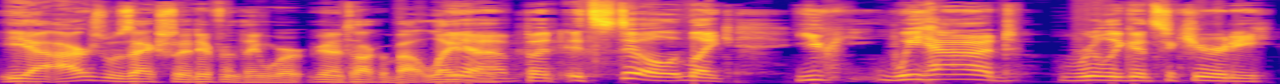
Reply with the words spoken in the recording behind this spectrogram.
Yeah. Ours was actually a different thing. We're going to talk about later. Yeah, but it's still like you. We had really good security,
